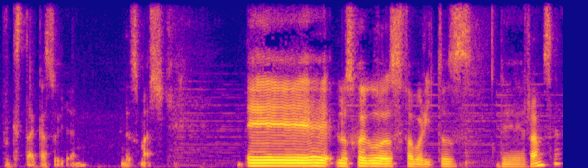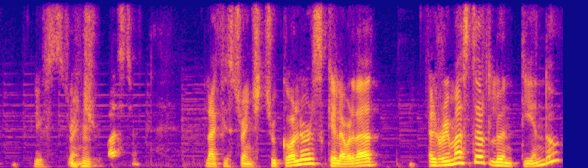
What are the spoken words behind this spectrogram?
porque está caso ya en, Smash. Eh, los juegos favoritos de Ramsa, Life is Strange Remastered, Life is Strange True Colors, que la verdad, el remaster lo entiendo,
